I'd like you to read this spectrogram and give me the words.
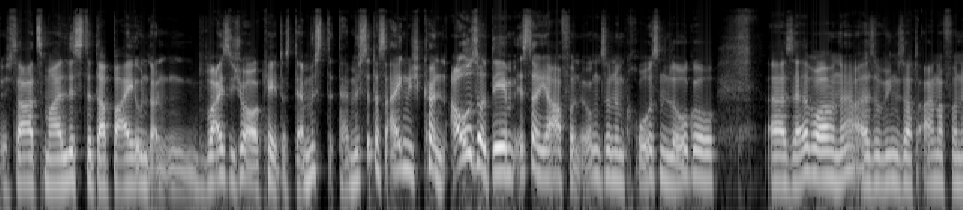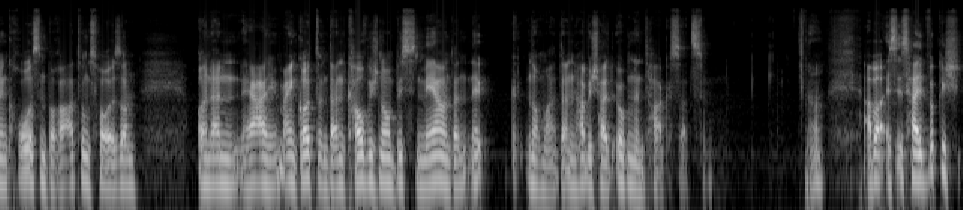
ich sage jetzt mal, Liste dabei und dann weiß ich, ja, okay, das, der, müsste, der müsste das eigentlich können. Außerdem ist er ja von irgendeinem so großen Logo äh, selber, ne? also wie gesagt, einer von den großen Beratungshäusern. Und dann, ja, mein Gott, und dann kaufe ich noch ein bisschen mehr und dann, ne, nochmal, dann habe ich halt irgendeinen Tagessatz. Ja. Aber es ist halt wirklich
